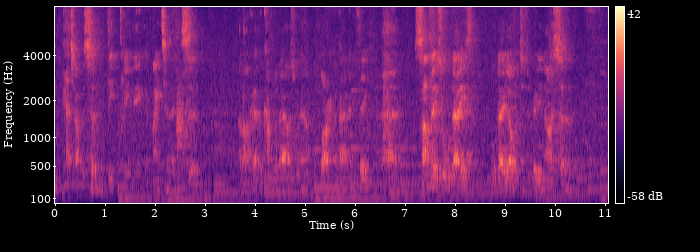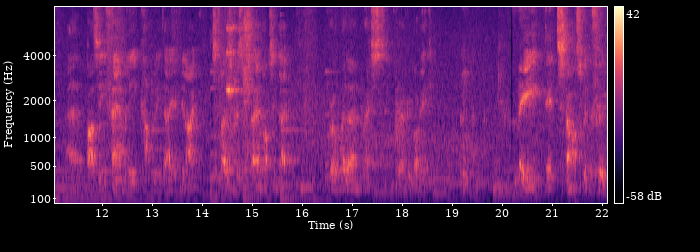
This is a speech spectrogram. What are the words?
we catch up with some deep cleaning and maintenance, and, and I can have a couple of hours without worrying about anything. Um, Sundays all days, all day long, which is a really nice sort of uh, buzzy family coupley day, if you like. It's closed Christmas Day and Boxing Day for a well-earned rest for everybody. For me, it starts with the food.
